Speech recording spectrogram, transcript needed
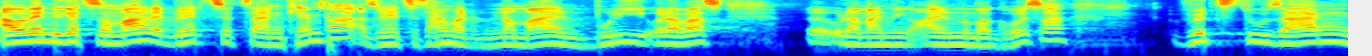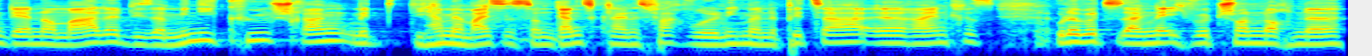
Aber wenn du jetzt normal, du hättest jetzt deinen Camper, also hättest jetzt, sagen wir mal, einen normalen Bulli oder was, äh, oder meinetwegen auch eine Nummer größer, würdest du sagen, der normale, dieser Mini-Kühlschrank mit, die haben ja meistens so ein ganz kleines Fach, wo du nicht mal eine Pizza äh, reinkriegst, oder würdest du sagen, nee, ich würde schon noch eine,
